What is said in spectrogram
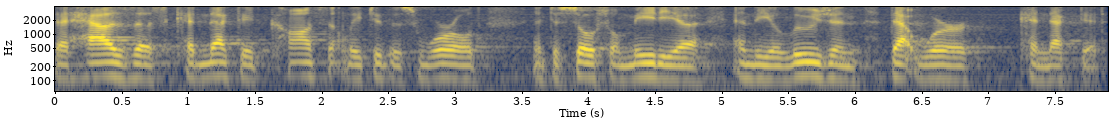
that has us connected constantly to this world and to social media and the illusion that we're connected.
